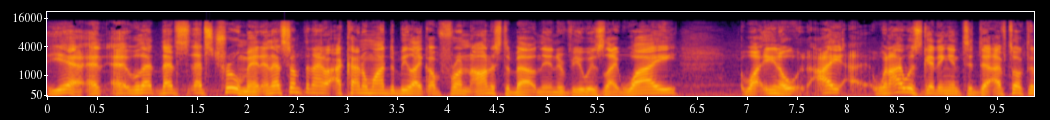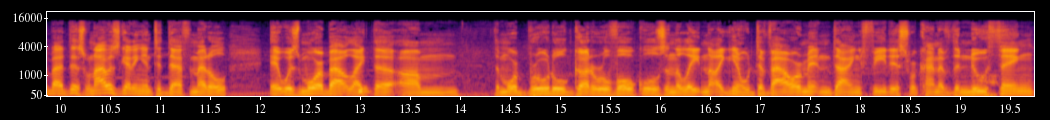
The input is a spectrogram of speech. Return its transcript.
Yeah, and, and well, that that's that's true, man, and that's something I, I kind of wanted to be like upfront and honest about in the interview is like why, why you know I I- when I was getting into de- I've talked about this when I was getting into death metal, it was more about like the um the more brutal guttural vocals and the late night like you know devourment and dying fetus were kind of the new thing.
